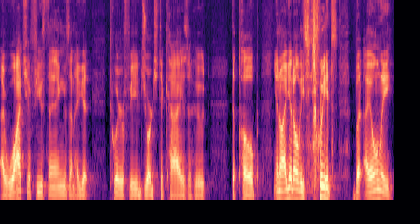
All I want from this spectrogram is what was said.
I watch a few things and I get Twitter feed. George Takei is a hoot. The Pope. You know, I get all these tweets, but I only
